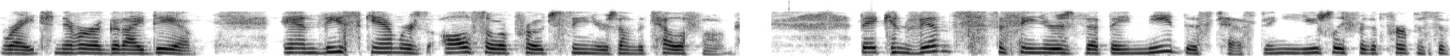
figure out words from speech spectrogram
Right, never a good idea. And these scammers also approach seniors on the telephone. They convince the seniors that they need this testing, usually for the purpose of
